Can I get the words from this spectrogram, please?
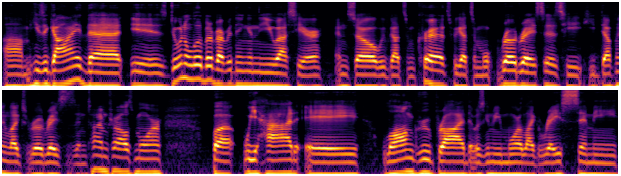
Um, he's a guy that is doing a little bit of everything in the U.S. here, and so we've got some crits, we got some road races. He he definitely likes road races and time trials more, but we had a long group ride that was going to be more like race simi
